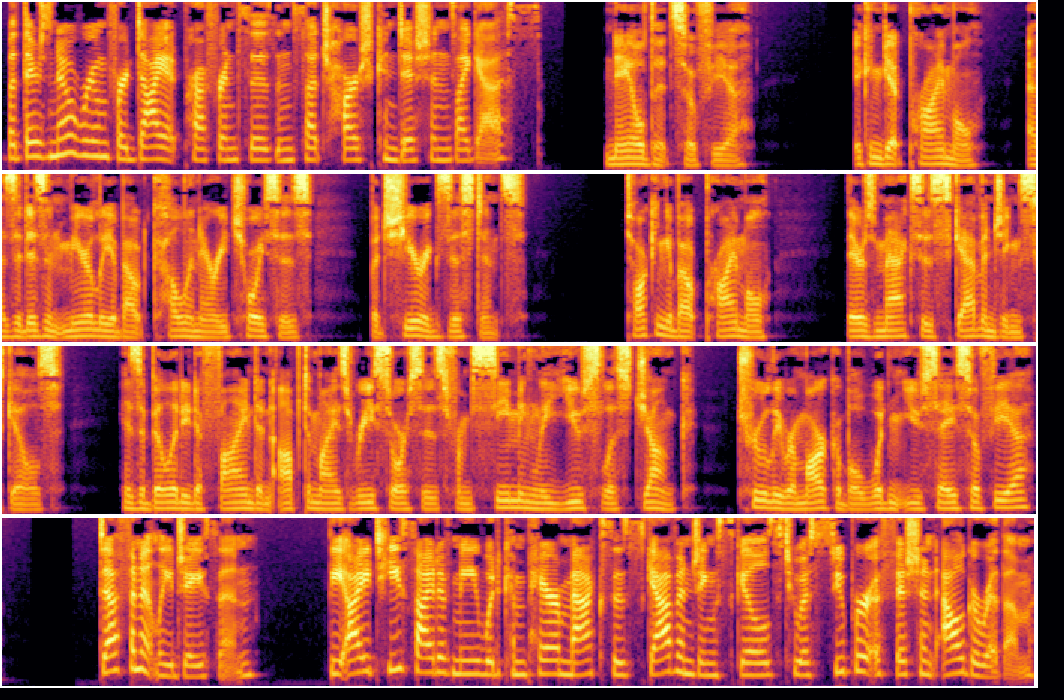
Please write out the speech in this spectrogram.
but there's no room for diet preferences in such harsh conditions, I guess. Nailed it, Sophia. It can get primal, as it isn't merely about culinary choices, but sheer existence. Talking about primal, there's Max's scavenging skills, his ability to find and optimize resources from seemingly useless junk. Truly remarkable, wouldn't you say, Sophia? Definitely, Jason. The IT side of me would compare Max's scavenging skills to a super efficient algorithm,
